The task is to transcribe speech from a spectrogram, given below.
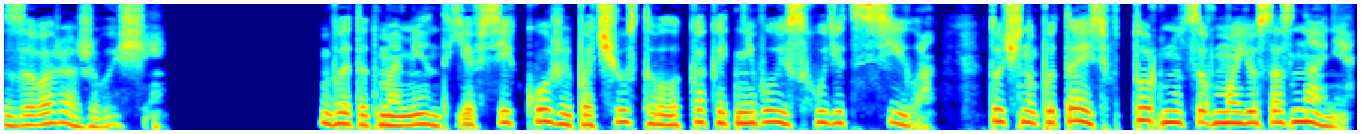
завораживающий». В этот момент я всей кожей почувствовала, как от него исходит сила, точно пытаясь вторгнуться в мое сознание.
